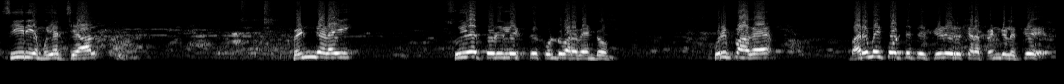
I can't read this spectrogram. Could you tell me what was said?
சீரிய முயற்சியால் பெண்களை சுய தொழிலுக்கு கொண்டு வர வேண்டும். குறிப்பாக வறுமை கோட்டுக்கு கீழ் இருக்கிற பெண்களுக்கு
